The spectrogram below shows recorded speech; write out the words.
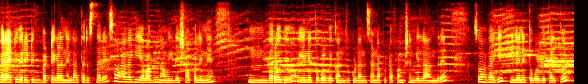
ವೆರೈಟಿ ವೆರೈಟಿ ಬಟ್ಟೆಗಳನ್ನೆಲ್ಲ ತರಿಸ್ತಾರೆ. ಸೊ, ಹಾಗಾಗಿ ಯಾವಾಗಲೂ ನಾವು ಇದೇ ಶಾಪಲ್ಲಿನೇ ಬರೋದು. ಏನೇ ತೊಗೊಳ್ಬೇಕಂದ್ರೂ ಕೂಡ ಸಣ್ಣ ಪುಟ್ಟ ಫಂಕ್ಷನ್ಗೆಲ್ಲ ಅಂದರೆ. ಸೊ, ಹಾಗಾಗಿ ಇಲ್ಲೇ ತೊಗೊಳ್ಬೇಕಾಯ್ತು.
